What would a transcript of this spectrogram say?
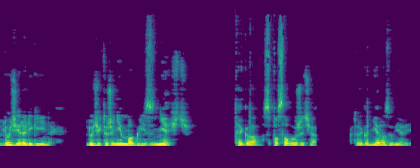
ludzi religijnych, ludzi, którzy nie mogli znieść tego sposobu życia, którego nie rozumieli,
